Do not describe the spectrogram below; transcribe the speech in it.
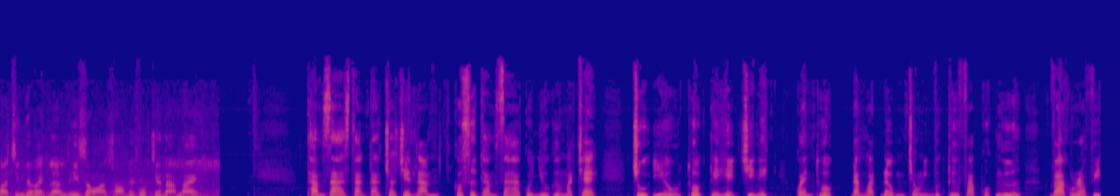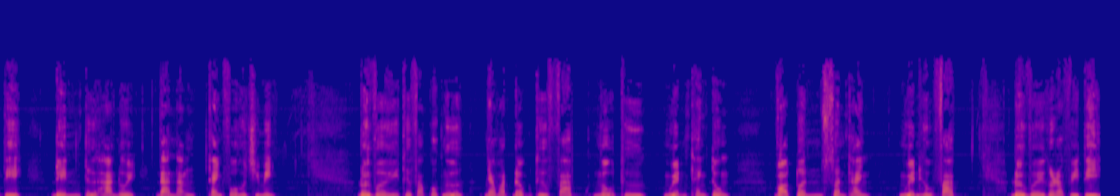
và chính vì vậy là lý do cho cái cuộc triển lãm này. Tham gia sáng tác cho triển lãm có sự tham gia của nhiều gương mặt trẻ, chủ yếu thuộc thế hệ 9X, quen thuộc đang hoạt động trong lĩnh vực thư pháp quốc ngữ và graffiti đến từ Hà Nội, Đà Nẵng, thành phố Hồ Chí Minh. Đối với thư pháp quốc ngữ, nhà hoạt động thư pháp ngẫu thư Nguyễn Thanh Tùng, Võ Tuấn Xuân Thành, Nguyễn Hữu Pháp. Đối với graffiti,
